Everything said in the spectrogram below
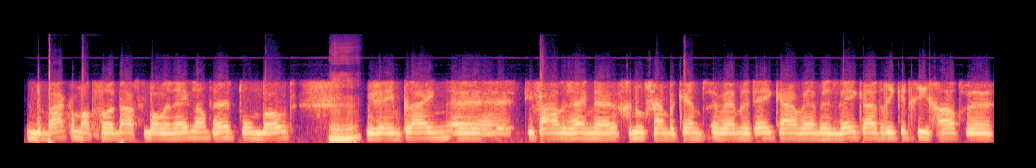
de bakermat van het basketbal in Nederland, hè, Ton Boot, mm Museumplein. Uh, die verhalen zijn uh, genoegzaam bekend. We hebben het EK, we hebben het WK 3x3 gehad. We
